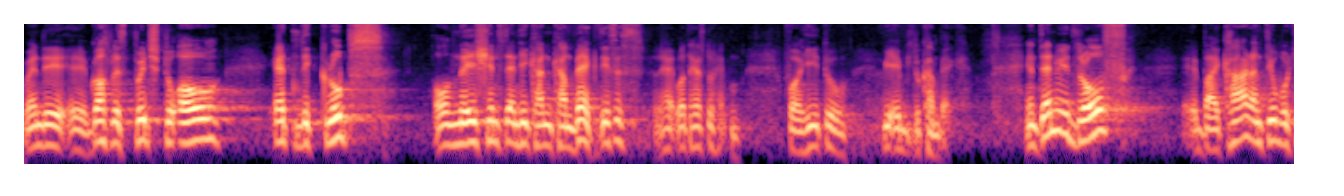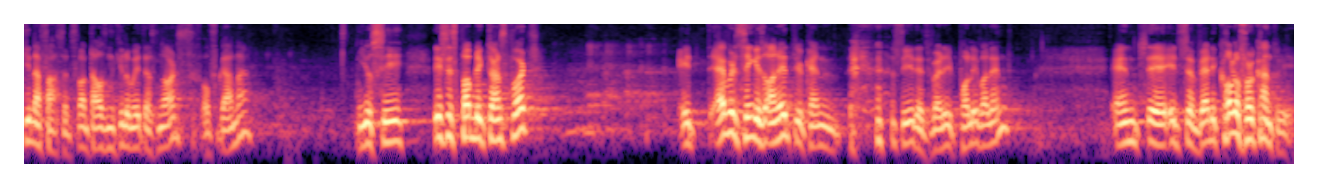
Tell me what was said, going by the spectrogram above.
when the gospel is preached to all ethnic groups, all nations, then he can come back. This is what has to happen for he to be able to come back. And then we drove uh, by car until Burkina Faso. It's 1,000 kilometers north of Ghana. You see, this is public transport. It, everything is on it. You can see it. It's very polyvalent. And uh, it's a very colorful country,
